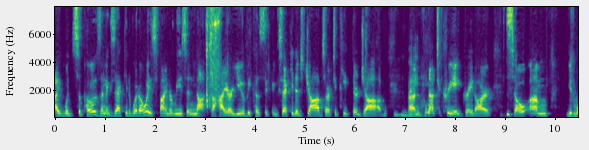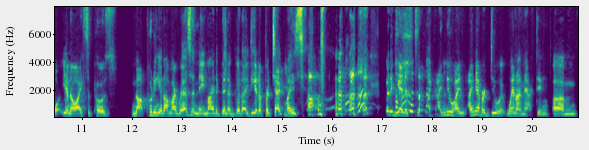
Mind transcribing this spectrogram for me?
I would suppose an executive would always find a reason not to hire you because the executives' jobs are to keep their job, right. uh, not to create great art. so um, you'd want, you know, I suppose not putting it on my resume might have been a good idea to protect myself. but again, it's not like I knew I, I never do it when I'm acting. Um,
